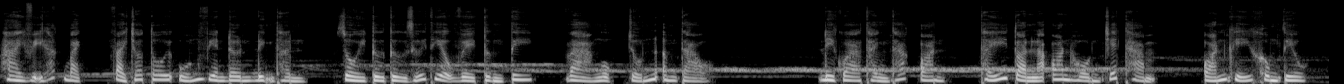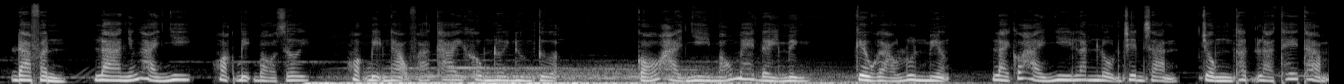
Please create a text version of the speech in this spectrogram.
Hai vị hắc bạch phải cho tôi uống viên đơn định thần, rồi từ từ giới thiệu về từng ti và ngục trốn âm tào. Đi qua thành thác oan, thấy toàn là oan hồn chết thảm oán khí không tiêu. Đa phần là những hài nhi hoặc bị bỏ rơi, hoặc bị nạo phá thai không nơi nương tựa. Có hài nhi máu me đầy mình, kêu gào luôn miệng, lại có hài nhi lăn lộn trên sàn, trông thật là thê thảm,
